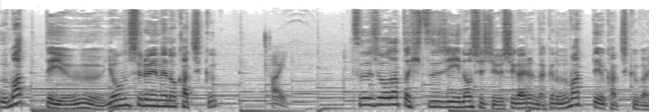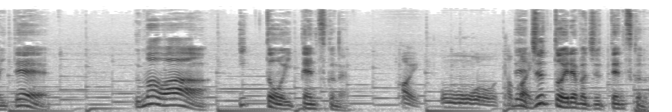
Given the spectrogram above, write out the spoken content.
馬っていう4種類目の家畜。うんはい。通常だと羊イノシシ牛がいるんだけど馬っていう家畜がいて馬は1頭1点つくのよはい。おお高でい10頭いれば10点つくの。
